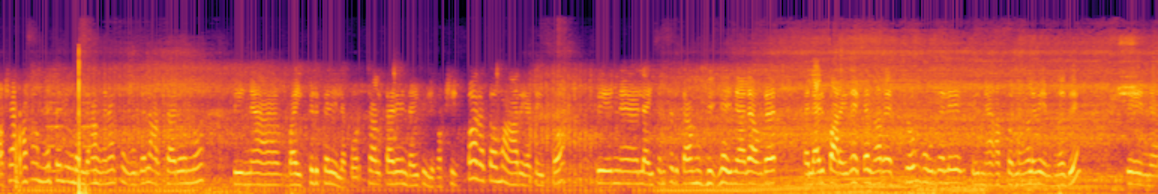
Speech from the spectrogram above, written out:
പക്ഷെ ആ സമയത്തല്ലേ ഉണ്ടല്ലോ. അങ്ങനെ കൂടുതൽ ആൾക്കാരൊന്നും പിന്നെ ബൈക്ക് എടുക്കലില്ല. കുറച്ച് ആൾക്കാരെ ഉണ്ടായിട്ടില്ല. പക്ഷെ ഇപ്പോൾ അതൊക്കെ മാറി കേട്ടോ. ഇപ്പോൾ പിന്നെ ലൈസൻസ് എടുക്കാൻ പോയി കഴിഞ്ഞാൽ അവിടെ എല്ലാവരും പറയുന്നത് പറഞ്ഞാൽ ഏറ്റവും കൂടുതൽ പിന്നെ പെണ്ണുങ്ങൾ വരുന്നത്. പിന്നെ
